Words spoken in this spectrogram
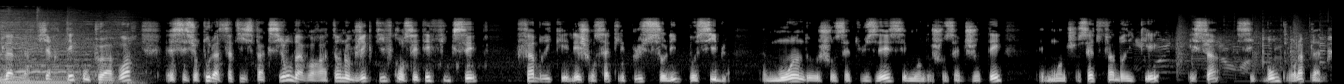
Au-delà de la fierté qu'on peut avoir, c'est surtout la satisfaction d'avoir atteint l'objectif qu'on s'était fixé, fabriquer les chaussettes les plus solides possibles. Moins de chaussettes usées, c'est moins de chaussettes jetées, et moins de chaussettes fabriquées. Et ça, c'est bon pour la planète.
